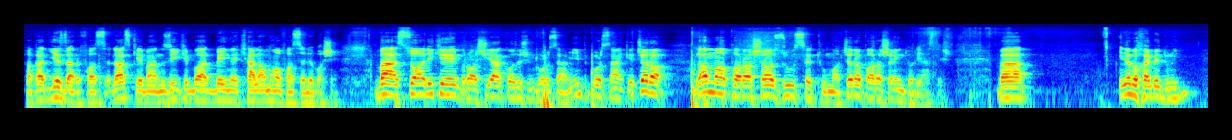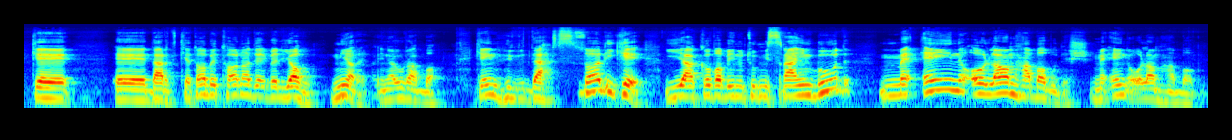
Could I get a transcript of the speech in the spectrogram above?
فقط یه ذره فاصله است که منظوری که باید بین کلام ها فاصله باشه. و سوالی که راشی اکادش می‌پرسن این می‌پرسن که چرا لاما پاراشا زو ستوما چرا پاراشا اینطوری هستش؟ و اینو می‌خوایم بدونیم که در کتاب تانا ولیاهو میاره این رو ربا که این 17 سالی که یعقوب بینو تو مصرعیم بود معین اولام هبا بودش. معین اولام هبا بود.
